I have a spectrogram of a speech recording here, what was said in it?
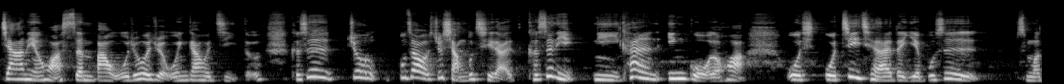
嘉年华森巴，我就会觉得我应该会记得。可是就不知道，就想不起来。可是你你看英国的话，我我记起来的也不是什么。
